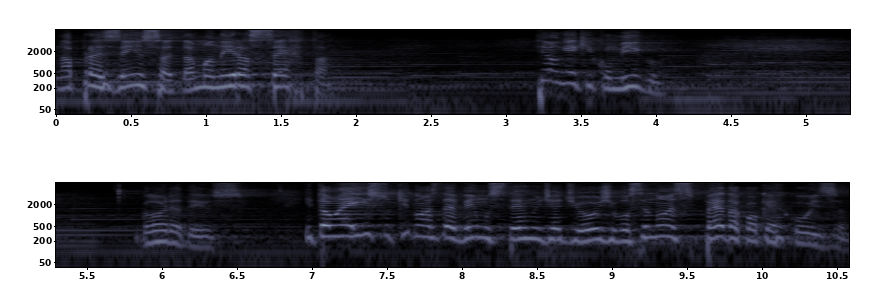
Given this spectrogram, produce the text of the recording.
na presença da maneira certa. Tem alguém aqui comigo? Glória a Deus. Então é isso que nós devemos ter no dia de hoje. Você não espera qualquer coisa.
